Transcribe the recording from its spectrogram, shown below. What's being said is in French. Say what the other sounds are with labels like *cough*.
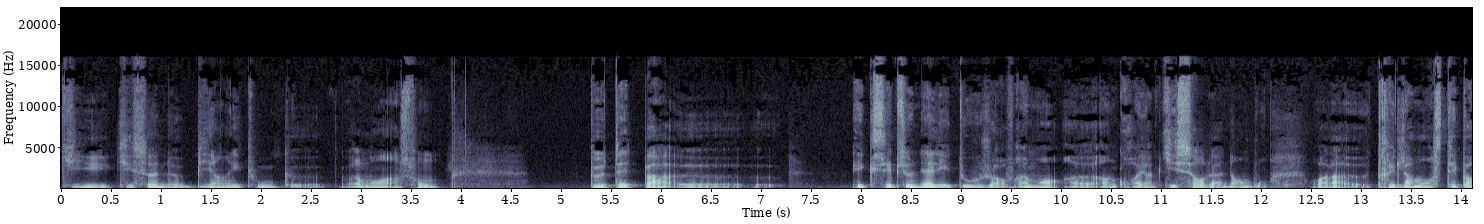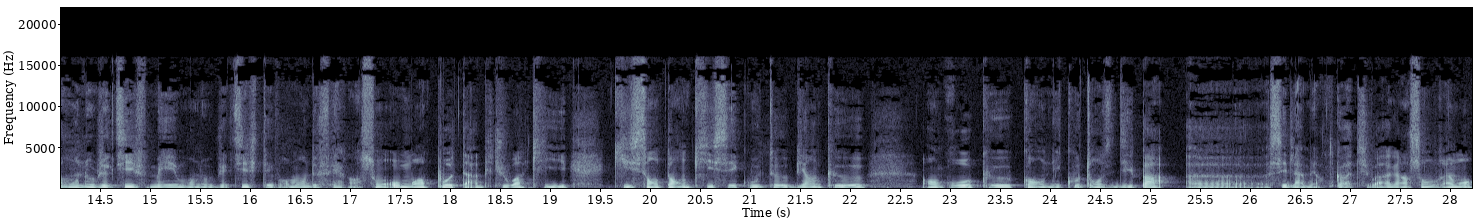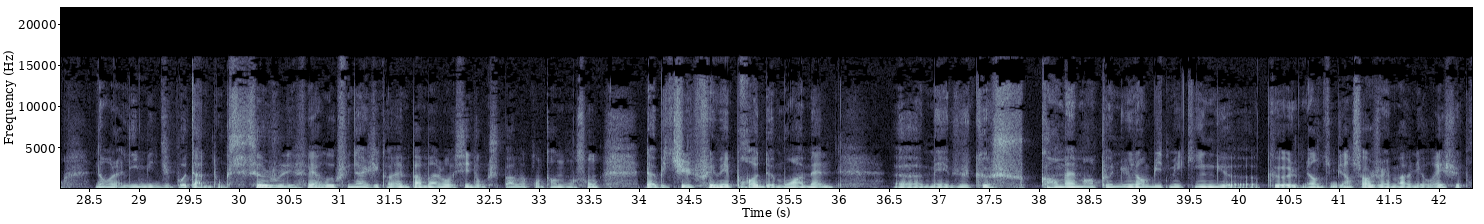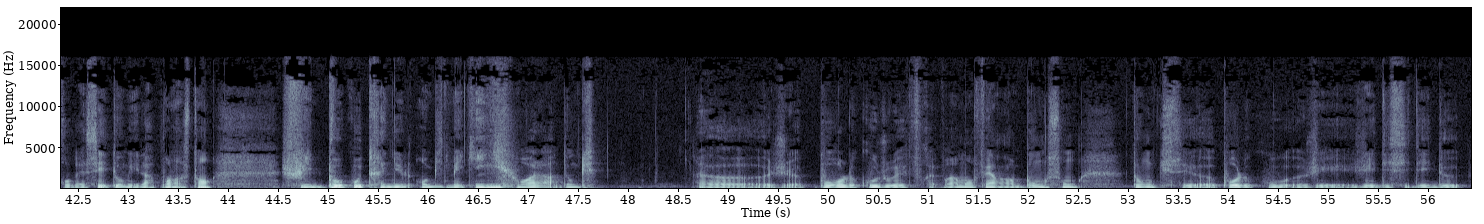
qui qui sonne bien et tout, que vraiment un son peut-être pas euh, exceptionnel et tout, genre vraiment euh, incroyable qui sort de la norme. Bon, voilà, euh, très clairement c'était pas mon objectif, mais mon objectif c'était vraiment de faire un son au moins potable, tu vois, qui qui s'entend, qui s'écoute bien, que en gros que quand on écoute on se dit pas euh, c'est de la merde quoi, tu vois, un son vraiment dans la limite du potable. Donc c'est ce que je voulais faire. Au final j'ai quand même pas mal réussi, donc je suis pas mal content de mon son. D'habitude je fais mes prods moi-même. Euh, mais vu que je suis quand même un peu nul en beatmaking, euh, que bien, sûr je vais m'améliorer, je vais progresser et tout, mais là pour l'instant je suis beaucoup très nul en beatmaking, *laughs* voilà, donc euh, je, pour le coup je voulais vraiment faire un bon son, donc pour le coup j'ai décidé de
